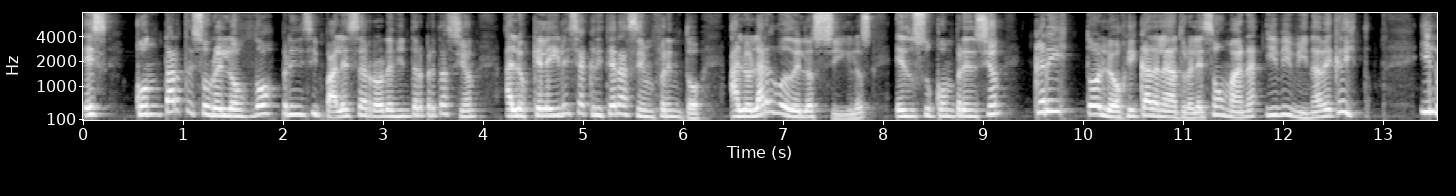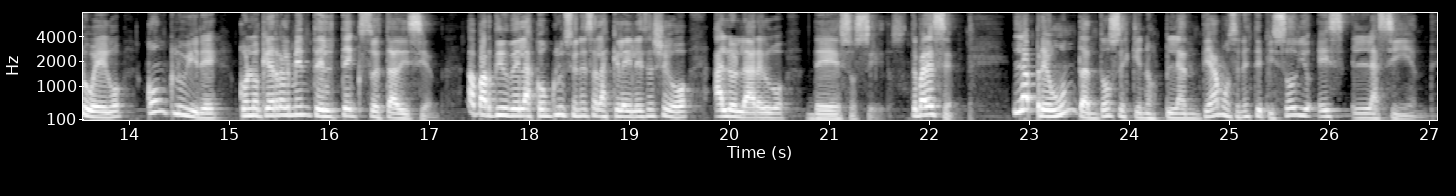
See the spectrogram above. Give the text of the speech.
es contarte sobre los dos principales errores de interpretación a los que la iglesia cristiana se enfrentó a lo largo de los siglos en su comprensión cristológica de la naturaleza humana y divina de Cristo. Y luego concluiré con lo que realmente el texto está diciendo, a partir de las conclusiones a las que la iglesia llegó a lo largo de esos siglos. ¿Te parece? La pregunta entonces que nos planteamos en este episodio es la siguiente.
